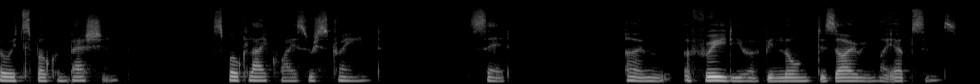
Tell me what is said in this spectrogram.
though it spoke compassion, spoke likewise restrained, said, I'm afraid you have been long desiring my absence,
